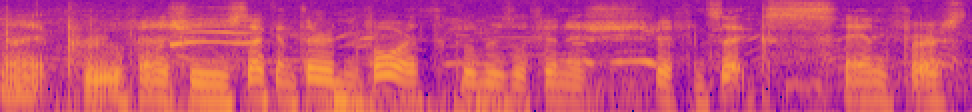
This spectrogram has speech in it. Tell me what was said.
All right, Peru finishes second, third, and fourth. Cougars will finish fifth and sixth, and first.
